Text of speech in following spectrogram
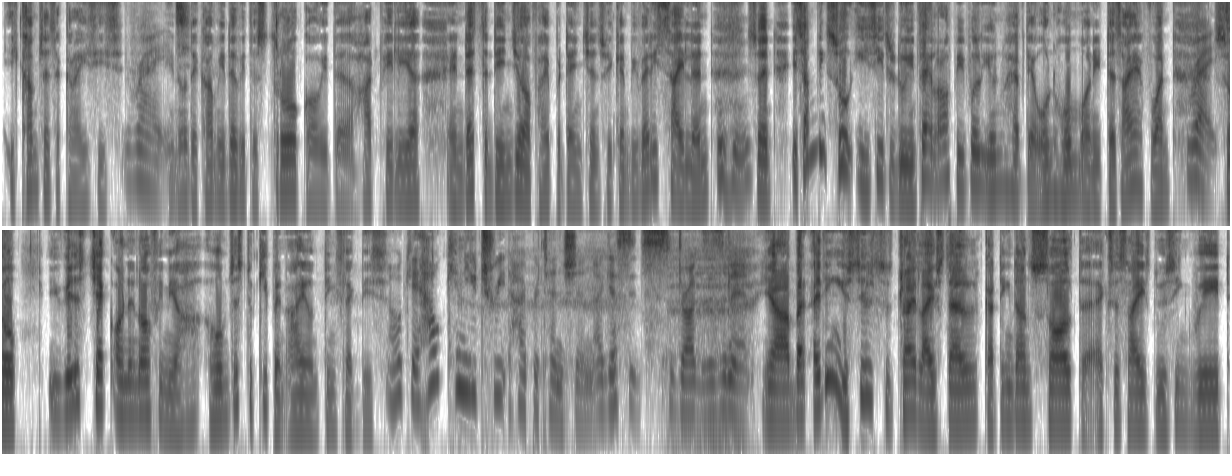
it comes as a crisis. Right. You know, they come either with a stroke or with a heart failure, and that's the danger of hypertension. So you can be very silent. Mm-hmm. So it's something so easy to do. In fact, a lot of people even have their own home monitors. I have one. Right. So you can just check on and off in your home just to keep an eye on things like this. Okay. How can you treat hypertension? I guess it's drugs, isn't it? Yeah, but I think you still should try lifestyle, cutting down salt, uh, exercise, losing weight,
